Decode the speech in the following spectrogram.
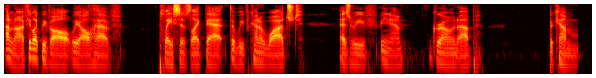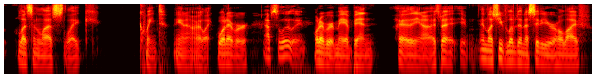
I don't know. I feel like we've all we all have places like that that we've kind of watched as we've you know grown up, become less and less like quaint, you know, or like whatever, Absolutely. whatever it may have been. Uh, you know, it's, unless you've lived in a city your whole life,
